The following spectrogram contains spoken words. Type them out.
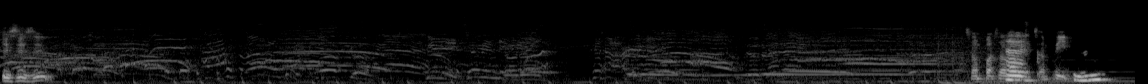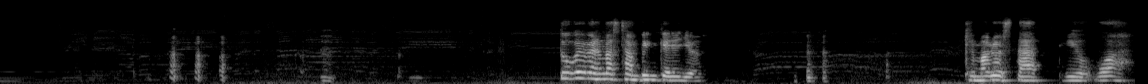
Sí, sí, sí. Se han pasado el champín. Tú bebes más champín que ellos. Qué malo está, tío. Buah.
